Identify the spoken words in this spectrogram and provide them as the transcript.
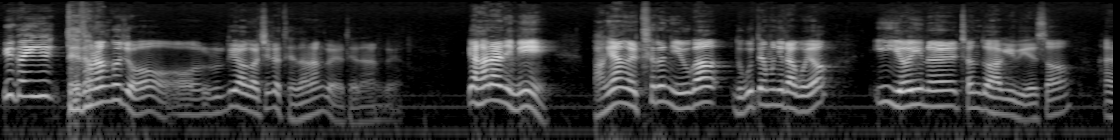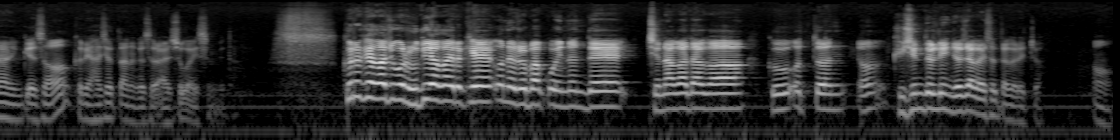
그러니까 이 대단한 거죠. 어, 루디아가 진짜 대단한 거예요. 대단한 거예요. 그러니까 하나님이 방향을 틀은 이유가 누구 때문이라고요? 이 여인을 전도하기 위해서 하나님께서 그래 하셨다는 것을 알 수가 있습니다. 그렇게 해가지고 루디아가 이렇게 은혜를 받고 있는데 지나가다가 그 어떤 어? 귀신 들린 여자가 있었다 그랬죠. 어.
